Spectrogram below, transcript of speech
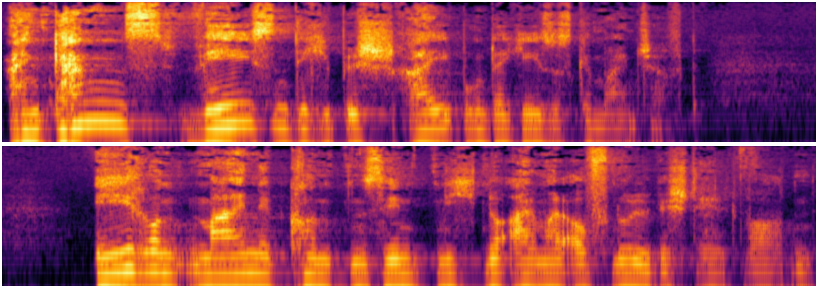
Eine ganz wesentliche Beschreibung der Jesusgemeinschaft. Ihre und meine Konten sind nicht nur einmal auf Null gestellt worden.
